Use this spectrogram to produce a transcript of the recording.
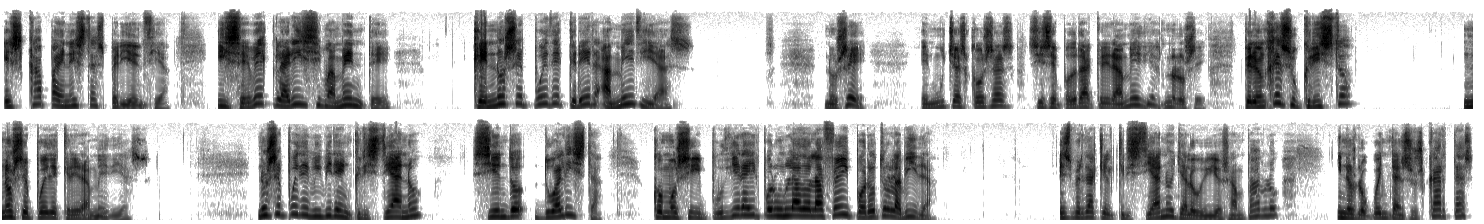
escapa en esta experiencia y se ve clarísimamente que no se puede creer a medias. No sé, en muchas cosas si se podrá creer a medias, no lo sé. Pero en Jesucristo no se puede creer a medias. No se puede vivir en cristiano siendo dualista, como si pudiera ir por un lado la fe y por otro la vida. Es verdad que el cristiano, ya lo vivió San Pablo, y nos lo cuenta en sus cartas,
